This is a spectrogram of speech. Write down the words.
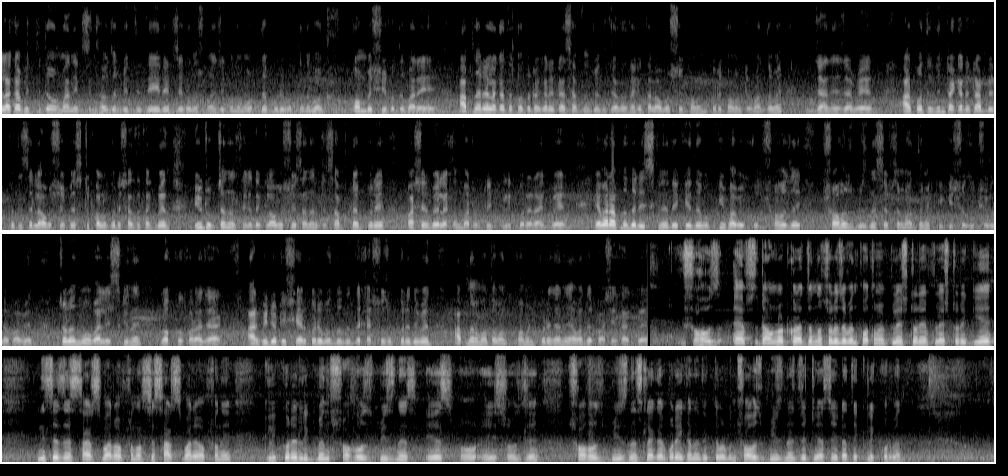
এলাকা ভিত্তিতে এবং মানি এক্সচেঞ্জ হাউসের ভিত্তিতে এই রেট যে কোনো সময় যে কোনো মুহূর্তে পরিবর্তন এবং কম বেশি হতে পারে। আপনার এলাকাতে কত টাকা রেট আছে আপনার যদি জানা থাকে তাহলে অবশ্যই কমেন্ট করে কমেন্টের মাধ্যমে জানিয়ে যাবেন। আর প্রতিদিন টাকা রেট আপডেট পেতে চাইলে অবশ্যই পেজটি ফলো করে সাথে থাকবেন। ইউটিউব চ্যানেল থেকে দেখলে অবশ্যই চ্যানেলটি সাবস্ক্রাইব করে পাশের বেল আইকন বাটনটি ক্লিক করে রাখবেন। এবার আপনাদের স্ক্রিনে দেখিয়ে দেবো কীভাবে খুব সহজেই সহজ বিজনেস অ্যাপসের মাধ্যমে কী কী সুযোগ সুবিধা পাবেন। চলুন মোবাইল স্ক্রিনে লক্ষ্য করা যাক। আর ভিডিওটি শেয়ার করে বন্ধুদের দেখার সুযোগ করে দেবেন। আপনার মতামত কমেন্ট করে জানিয়ে আমাদের পাশে থাকবে সহজ অ্যাপস ডাউনলোড করার জন্য চলে যাবেন প্রথমে প্লে স্টোরে প্লে স্টোরে গিয়ে নিচে যে সার্চ বার অপশন আসছে সার্চ বারে অপশনে ক্লিক করে লিখবেন Sohoj business S O H O যে সহজ বিজনেস লেখার পরে এখানে দেখতে পারবেন সহজ বিজনেস যেটি আছে এটাতে ক্লিক করবেন।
